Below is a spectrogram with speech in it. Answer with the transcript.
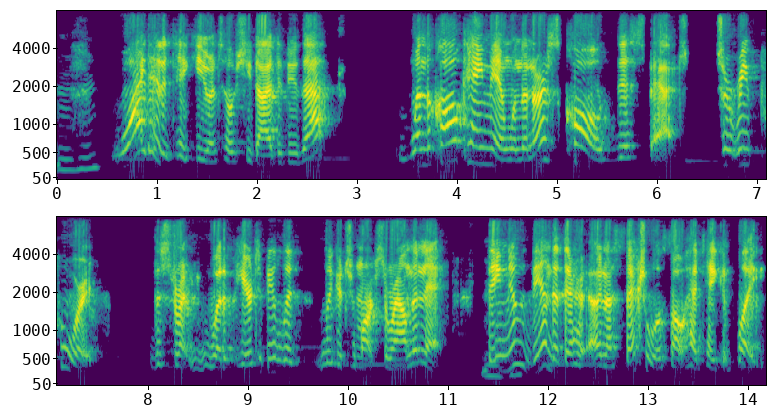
Mm-hmm. Why did it take you until she died to do that? when the call came in, when the nurse called dispatch to report the what appeared to be ligature marks around the neck, mm-hmm. they knew then that there a sexual assault had taken place.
